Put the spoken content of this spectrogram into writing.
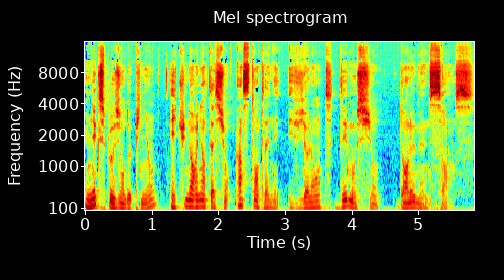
Une explosion d'opinion est une orientation instantanée et violente d'émotions dans le même sens.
